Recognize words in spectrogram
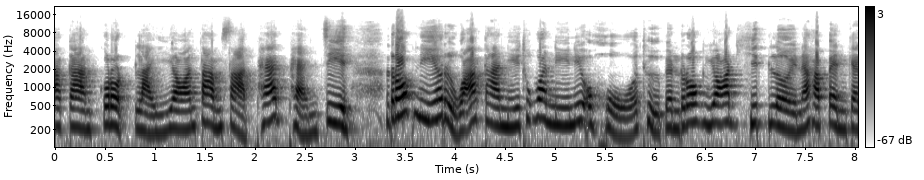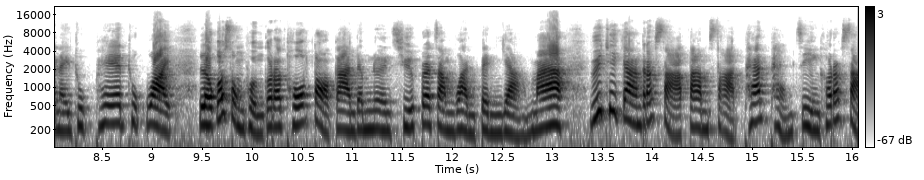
อาการกรดไหลย้อนตามศาสตร์แพทย์แผนจีน โรคนี้หรือว่าอาการนี้ทุกวันนี้นี่โอ้โห ถือเป็นโรคยอดฮิตเลยนะคะ เป็นกันในทุกเพศทุกวัยแล้วก็ส่งผลกระทบต่อการดำเนินชีวิตประจำวันเป็นอย่างมาก วิธีการรักษาตามศาสตร์แพทย์แผนจีนเขารักษา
